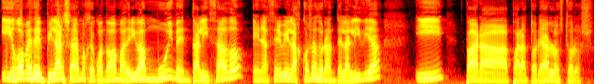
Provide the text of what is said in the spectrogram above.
Y Gómez del Pilar sabemos que cuando va a Madrid va muy mentalizado en hacer bien las cosas durante la lidia y para, para torear los toros.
